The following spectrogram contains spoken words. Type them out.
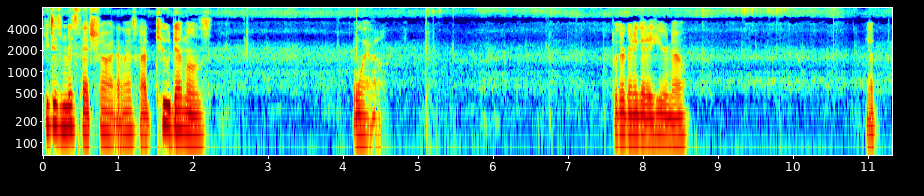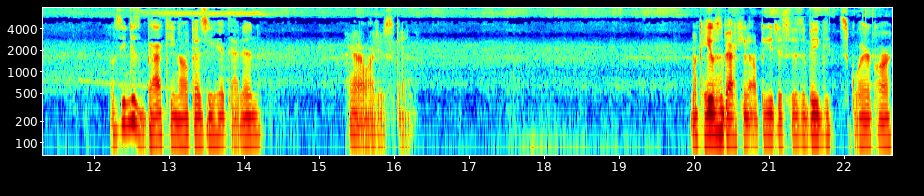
He just missed that shot, and I just got two demos. Wow. But they're gonna get it here now. Yep. Was he just backing up as he hit that in? I gotta watch this again. Okay, he wasn't backing up. He just is a big square car.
